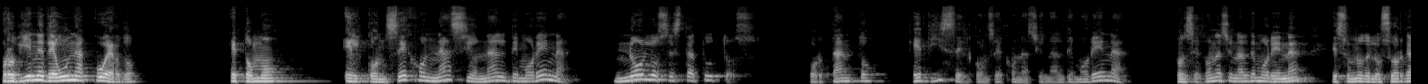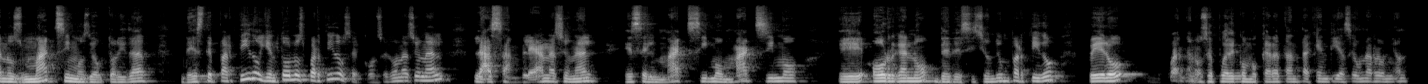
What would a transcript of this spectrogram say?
proviene de un acuerdo que tomó el Consejo Nacional de Morena, no los estatutos. Por tanto, ¿qué dice el Consejo Nacional de Morena? Consejo Nacional de Morena es uno de los órganos máximos de autoridad de este partido y en todos los partidos, el Consejo Nacional, la Asamblea Nacional es el máximo, máximo eh, órgano de decisión de un partido, pero cuando no se puede convocar a tanta gente y hacer una reunión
